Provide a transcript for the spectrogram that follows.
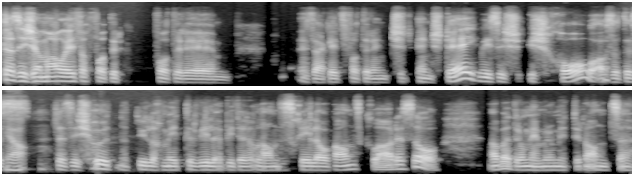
Das ist ja mal einfach von der, von der ähm, ich sage jetzt von der Entstehung, wie es ist, ist gekommen. Also das, ja. das ist heute natürlich mittlerweile bei der Landeskirche auch ganz klar so. Aber darum haben wir mit der ganzen,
